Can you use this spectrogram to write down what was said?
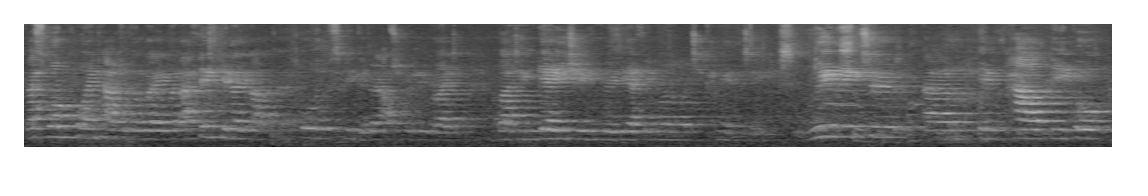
That's one point out of the way, but I think, you know, uh, all the speakers are absolutely right about engaging with the ethnic minority community. We need to um, empower people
